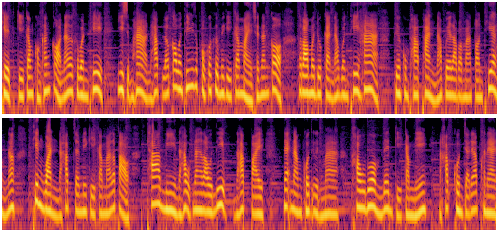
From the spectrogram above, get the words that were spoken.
เขตกิจกรรมของข้างก่อนนะก็คือวันที่ 25 นะครับ แล้วก็วันที่ 26 ก็คือมีกิจกรรมใหม่ ฉะนั้นก็เรามาดูกันนะครับวันที่ 5 เดือนกุมภาพันธ์นะครับ เวลาประมาณตอนเที่ยงเนาะเที่ยงวันนะครับ จะมีกิจกรรมมาหรือเปล่า ถ้ามีนะครับผมนะเรารีบนะครับไปแนะนำคนอื่นมาเข้าร่วมเล่นกิจกรรมนี้นะครับคุณจะได้รับคะแนน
